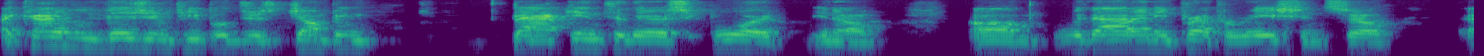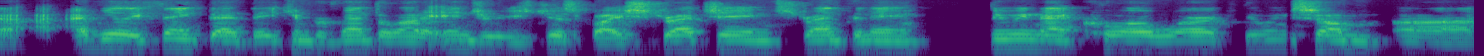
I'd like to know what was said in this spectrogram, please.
i kind of envision people just jumping back into their sport you know um, without any preparation so uh, i really think that they can prevent a lot of injuries just by stretching strengthening doing that core work, doing some, uh,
